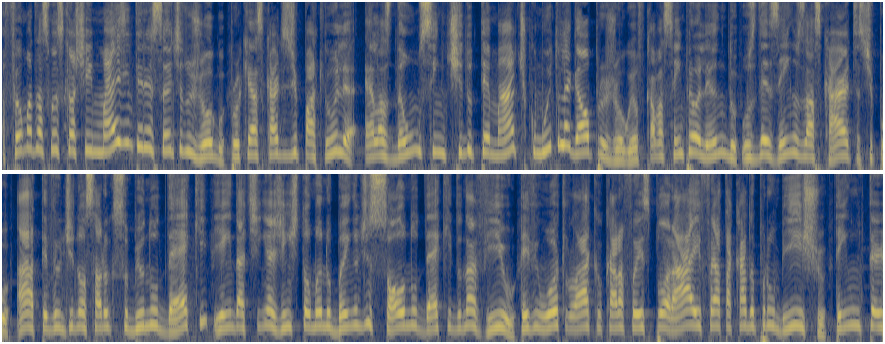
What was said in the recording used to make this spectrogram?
foi uma das coisas que eu achei mais interessante do jogo, porque as cartas de patrulha, elas dão um sentido temático muito legal pro jogo. Eu ficava sempre olhando os desenhos das cartas, tipo, ah, teve um dinossauro que subiu no deck e ainda tinha gente tomando banho de sol no deck do navio. Teve um outro lá que o cara foi explorar e foi atacado por um bicho. Tem um ter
